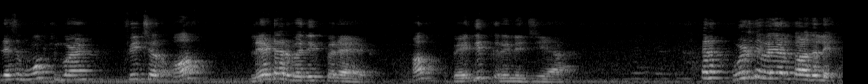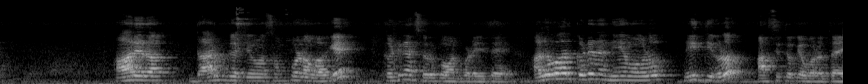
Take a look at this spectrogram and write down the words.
It is the most important feature of later Vedic period of Vedic religion. ಉಳಿದ ವೇದಗಳ ಕಾಲದಲ್ಲಿ ಆರ್ಯರ ಧಾರ್ಮಿಕ ಜೀವನ ಸಂಪೂರ್ಣವಾಗಿ ಕಠಿಣ ಸ್ವರೂಪವನ್ನು ಪಡೆಯುತ್ತೆ. ಹಲವಾರು ಕಠಿಣ ನಿಯಮಗಳು, ನೀತಿಗಳು ಅಸ್ತಿತ್ವಕ್ಕೆ ಬರುತ್ತೆ.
